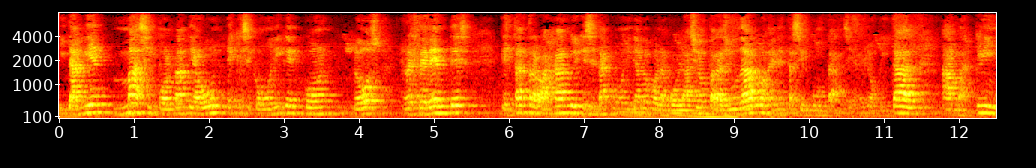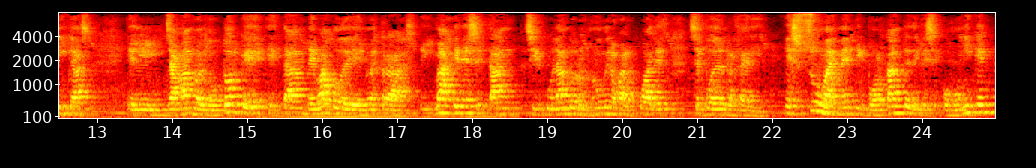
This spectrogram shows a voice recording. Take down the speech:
y también más importante aún es que se comuniquen con los referentes que están trabajando y que se están comunicando con la población para ayudarlos en estas circunstancias. El hospital, ambas clínicas, el, llamando al doctor que están debajo de nuestras imágenes, están circulando los números a los cuales se pueden referir. Es sumamente importante de que se comuniquen,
